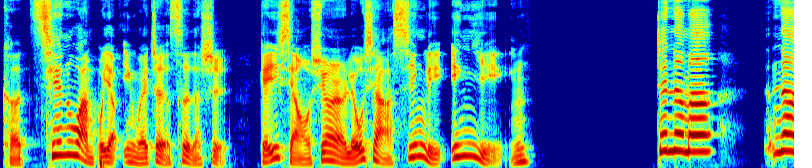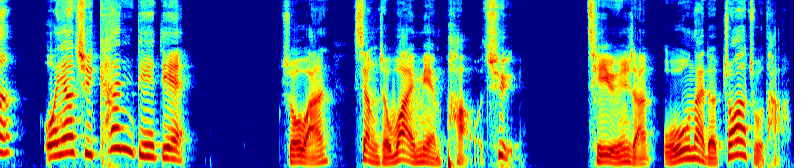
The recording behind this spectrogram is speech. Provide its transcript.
可千万不要因为这次的事。给小轩儿留下心理阴影。真的吗？那我要去看爹爹。说完，向着外面跑去。齐云然无奈的抓住他。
